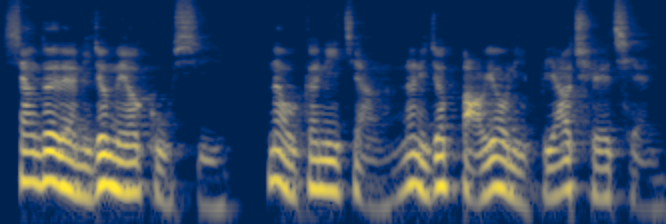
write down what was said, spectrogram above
相对的你就没有股息。那我跟你讲，那你就保佑你不要缺钱，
